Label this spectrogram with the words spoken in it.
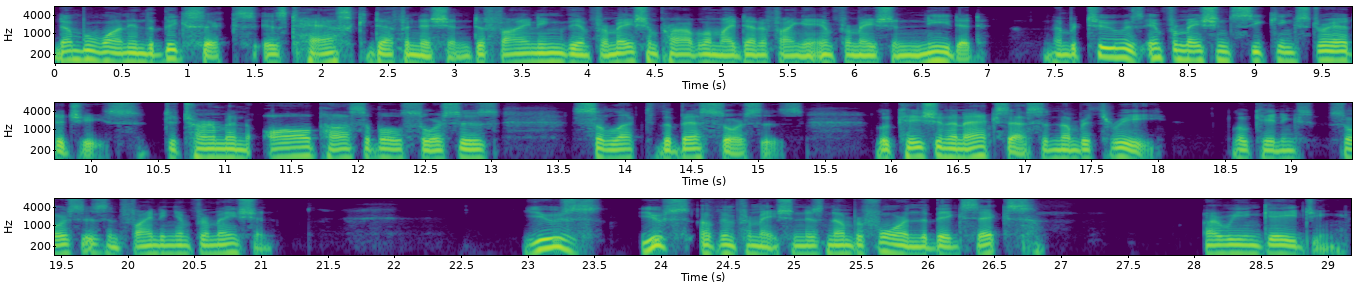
Number one in the big six is task definition, defining the information problem, identifying the information needed. Number two is information seeking strategies, determine all possible sources, select the best sources. Location and access And number three, locating sources and finding information. Use use of information is number four in the big six. Are we engaging?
